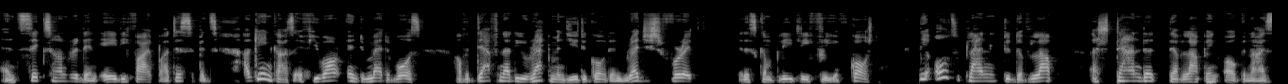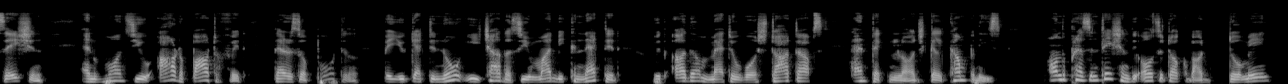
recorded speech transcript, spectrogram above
and 685 participants. Again, guys, if you are into Metaverse, I would definitely recommend you to go and register for it. It is completely free of cost. They're also planning to develop a standard developing organization, and once you are a part of it, there is a portal where you get to know each other so you might be connected with other metaverse startups and technological companies. On the presentation, they also talk about domain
